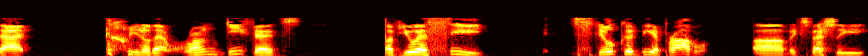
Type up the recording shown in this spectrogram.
that, you know, that run defense of USC still could be a problem, um, especially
